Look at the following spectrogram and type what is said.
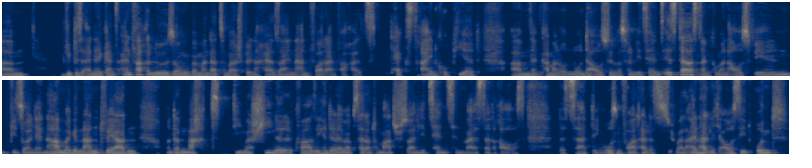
Ähm, gibt es eine ganz einfache Lösung, wenn man da zum Beispiel nachher seine Antwort einfach als Text reinkopiert, ähm, dann kann man unten drunter auswählen, was für eine Lizenz ist das, dann kann man auswählen, wie soll der Name genannt werden. Und dann macht die Maschine quasi hinter der Website automatisch so einen Lizenzhinweis da draus. Das hat den großen Vorteil, dass es überall einheitlich aussieht und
